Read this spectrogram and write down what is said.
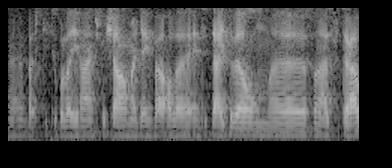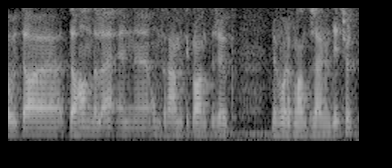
eh, bij de Kito-collega in speciaal, maar ik denk bij alle entiteiten wel om vanuit vertrouwen te, te handelen en om te gaan met de klant. Dus ook er voor de klanten zijn in dit soort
